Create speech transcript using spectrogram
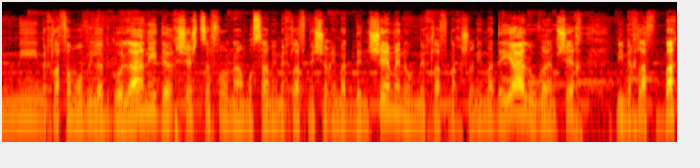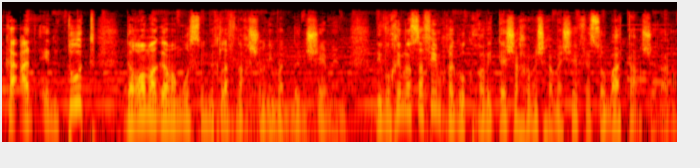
ממחלף המוביל עד גולני, דרך 6 צפונה עמוסה ממחלף נשרים עד בן שמן וממחלף נחשונים עד אייל, ובהמשך ממחלף בקה עד עין תות, דרומה גם עמוס ממחלף נחשונים עד בן שמן. דיווחים נוספים חגגו כוכבי 9550 או באתר שלנו.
